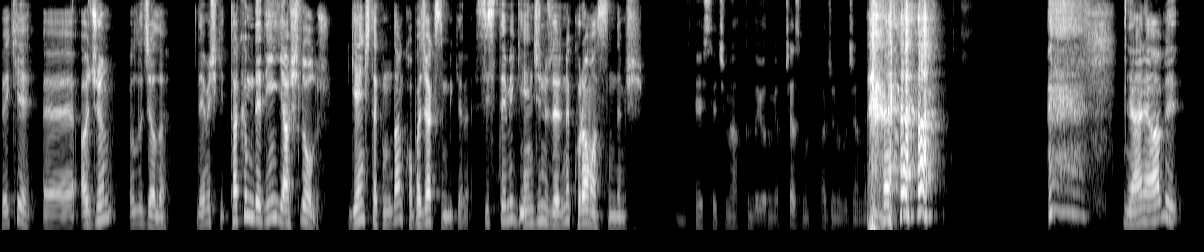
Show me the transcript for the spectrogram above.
Peki e, Acun Ilıcalı demiş ki takım dediğin yaşlı olur. Genç takımdan kopacaksın bir kere. Sistemi gencin üzerine kuramazsın demiş. Eş seçimi hakkında yorum yapacağız mı? Acun Ilıcan'la. yani abi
